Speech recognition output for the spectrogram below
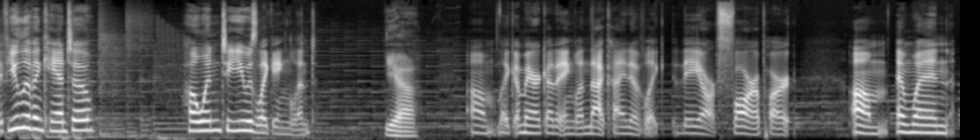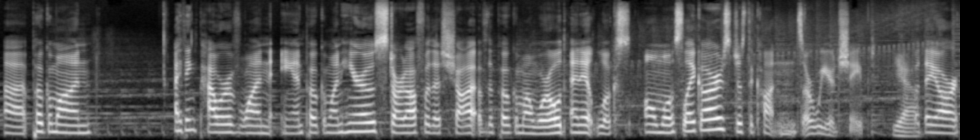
if you live in Kanto, Hoenn to you is like England Yeah. um, like America to England, that kind of like they are far apart. Um, and when uh, Pokemon, I think Power of One and Pokemon Heroes start off with a shot of the Pokemon world, and it looks almost like ours, just the continents are weird shaped, Yeah. but they are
